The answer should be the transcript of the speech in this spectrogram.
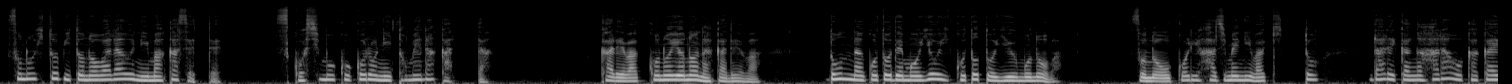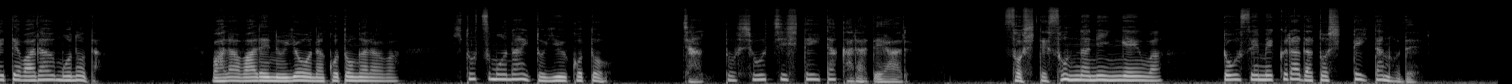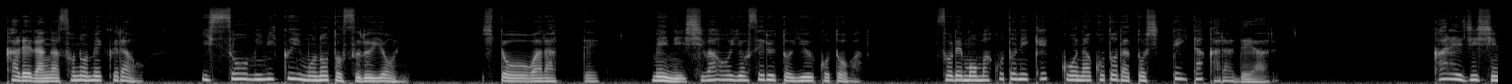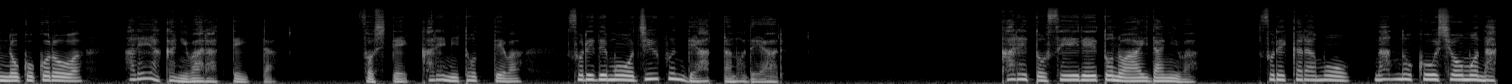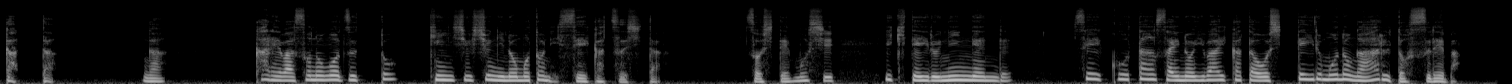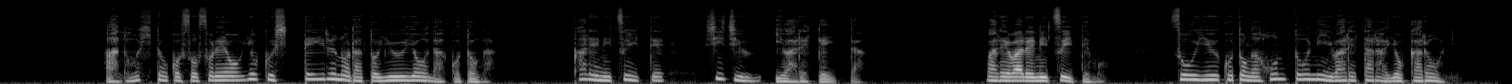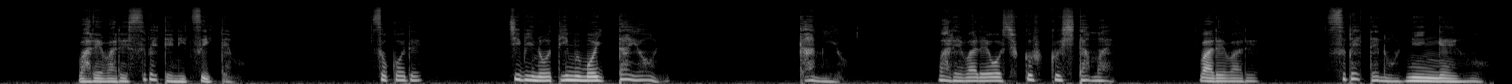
その人々の笑うに任せて少しも心に留めなかった。彼はこの世の中ではどんなことでも良いことというものはその起こり始めにはきっと誰かが腹を抱えて笑うものだ。笑われぬような事柄は一つもないということをちゃんと承知していたからである。そしてそんな人間はどうせ目くらだと知っていたので彼らがその目くらを一層醜いものとするように人を笑って目にしわを寄せるということはそれもまことに結構なことだと知っていたからである。彼自身の心は晴れやかに笑っていた。そして彼にとってはそれでもう十分であったのである。彼と精霊との間にはそれからもう何の交渉もなかった。が彼はその後ずっと禁酒主義のもとに生活した。そしてもし生きている人間で聖光誕祭の祝い方を知っている者があるとすればあの人こそそれをよく知っているのだというようなことが彼について始終言われていた。我々についてもそういうことが本当に言われたらよかろうに。我々全てについても。そこでチビのティムも言ったように。神よ我々を祝福したまえ。我々全ての人間を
